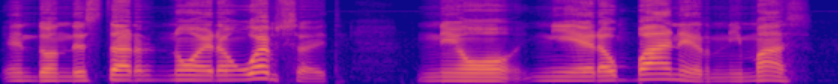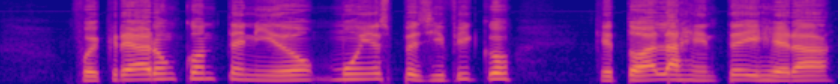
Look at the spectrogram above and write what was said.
en donde estar no era un website, ni, ni era un banner, ni más. Fue crear un contenido muy específico que toda la gente dijera,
